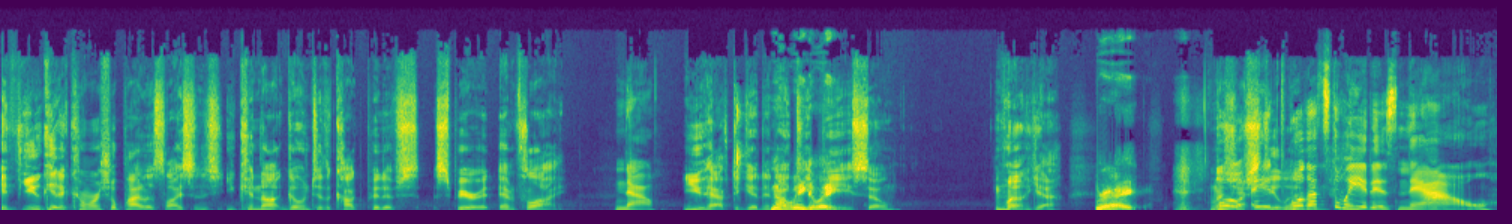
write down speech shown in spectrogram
If you get a commercial pilot's license, you cannot go into the cockpit of Spirit and fly. no You have to get an No, ATP. legally. So, well, yeah, Right. unless well, you steal it, it. well, that's the way it is now,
